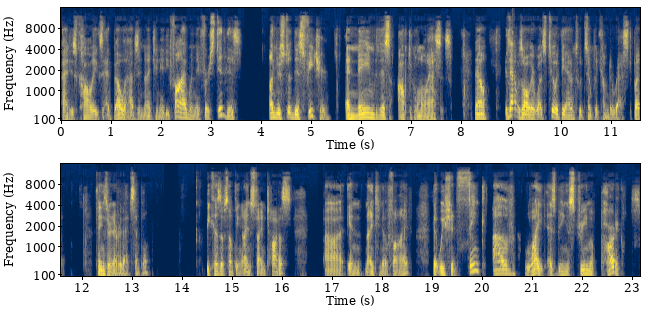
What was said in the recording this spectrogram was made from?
and his colleagues at Bell Labs in 1985, when they first did this, understood this feature and named this optical molasses. Now, if that was all there was to it, the atoms would simply come to rest. But things are never that simple because of something Einstein taught us uh, in 1905 that we should think of light as being a stream of particles,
